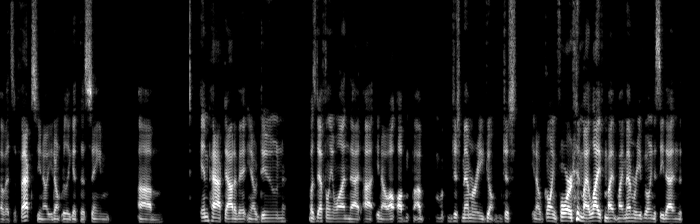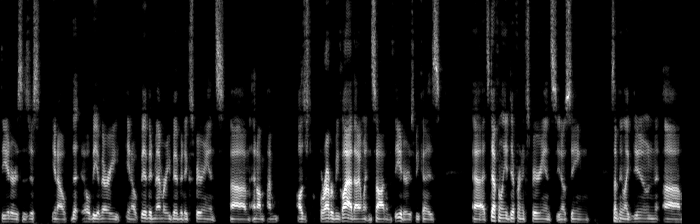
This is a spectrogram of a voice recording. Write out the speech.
of its effects. You know, you don't really get the same um, impact out of it. You know, Dune was definitely one that uh, you know I'll, I'll, I'll just memory go, just you know going forward in my life my, my memory of going to see that in the theaters is just you know that it'll be a very you know vivid memory vivid experience um, and I'm, I'm I'll just forever be glad that I went and saw it in the theaters because uh, it's definitely a different experience you know seeing something like Dune um,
